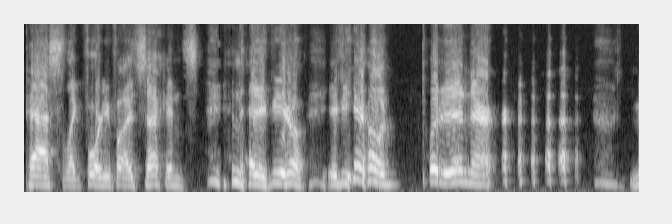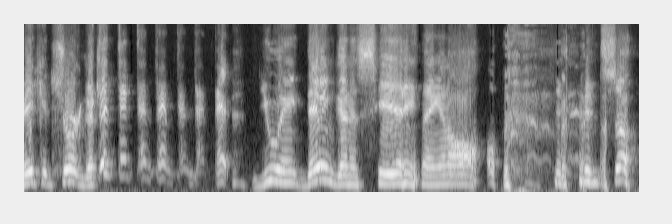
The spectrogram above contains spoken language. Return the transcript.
past like forty five seconds, and that if you don't if you don't put it in there, make it short, and go, you ain't they ain't going to see anything at all. and so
